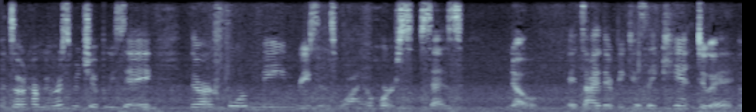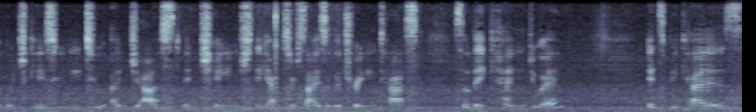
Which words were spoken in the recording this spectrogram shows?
And so in harmony horsemanship, we say there are four main reasons why a horse says no. It's either because they can't do it, in which case you need to adjust and change the exercise or the training task so they can do it. It's because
